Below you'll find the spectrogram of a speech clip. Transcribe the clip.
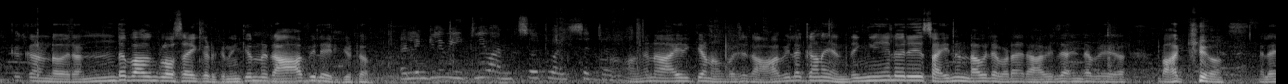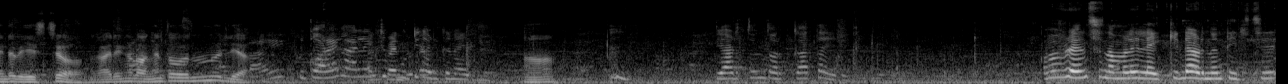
ഒക്കെ കണ്ടോ രണ്ട് ഭാഗം ക്ലോസ് ആയി കിടക്കണം എനിക്കൊന്ന് രാവിലെ ആയിരിക്കും കേട്ടോ. അങ്ങനെ ആയിരിക്കണം. പക്ഷെ രാവിലെ കാണാൻ എന്തെങ്കിലും ഒരു സൈൻ ഉണ്ടാവില്ല ഇവിടെ. രാവിലെ അതിന്റെ വേ- ബാക്കിയോ അല്ല അതിന്റെ വേസ്റ്റോ കാര്യങ്ങളോ അങ്ങനത്തെ ഒന്നുമില്ല. കുറെ കാലമായിട്ട് കൂട്ടി കിടക്കണായിരുന്നു. ആ. ഈ അടുത്തൊന്നും തുറക്കാത്തായിരുന്നു. അപ്പൊ ഫ്രണ്ട്സ് നമ്മൾ ലൈക്കിന്റെ അവിടെ നിന്ന് തിരിച്ച്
